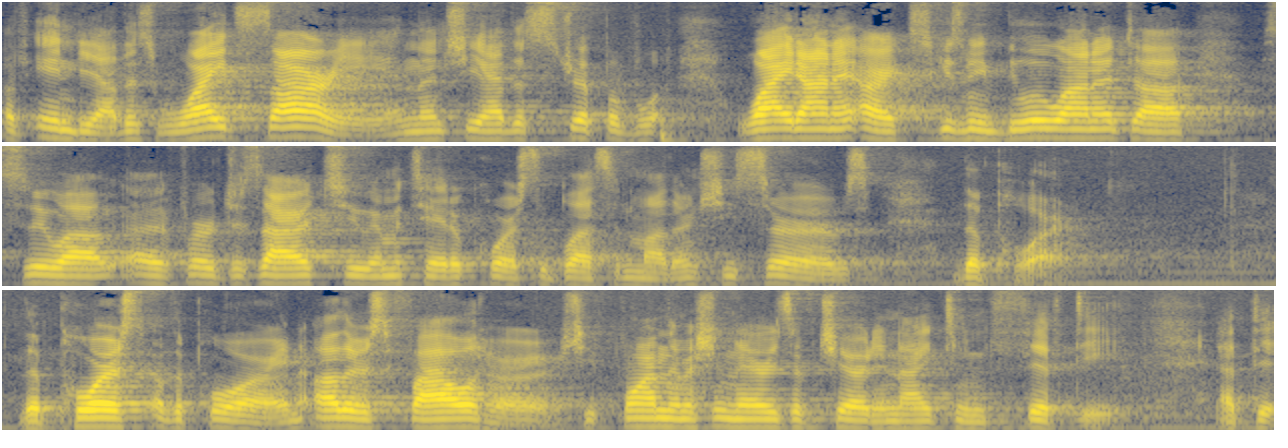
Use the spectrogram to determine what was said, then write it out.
of India, this white sari, and then she had this strip of white on it, or excuse me, blue on it, uh, so, uh, uh, for desire to imitate, of course, the Blessed Mother, and she serves the poor. The poorest of the poor, and others followed her. She formed the Missionaries of Charity in 1950 at the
